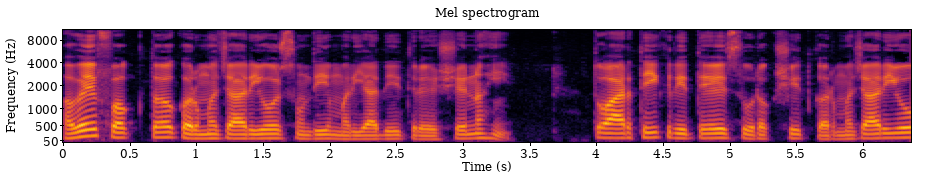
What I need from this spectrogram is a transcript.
હવે ફક્ત કર્મચારીઓ સુધી મર્યાદિત રહેશે નહીં. તો આર્થિક રીતે સુરક્ષિત કર્મચારીઓ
